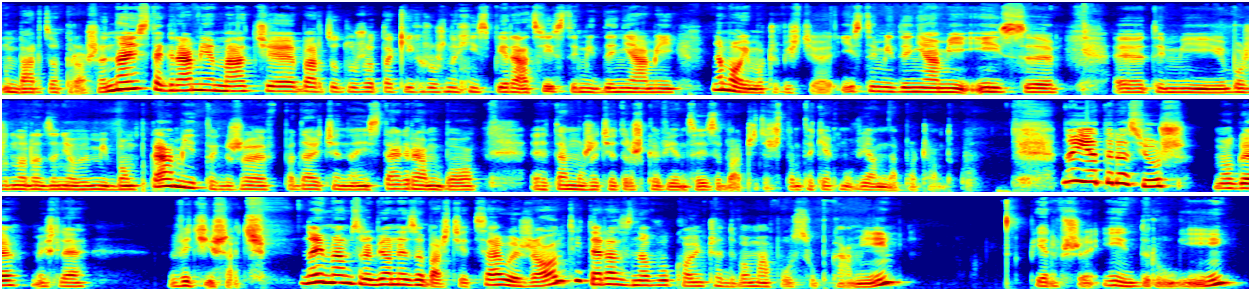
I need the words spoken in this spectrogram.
bardzo proszę. Na Instagramie macie bardzo dużo takich różnych inspiracji z tymi dyniami, na moim oczywiście, i z tymi dyniami, i z e, tymi bożonarodzeniowymi bombkami, także wpadajcie na Instagram, bo e, tam możecie troszkę więcej zobaczyć, zresztą tak jak mówiłam na początku. No i ja teraz już mogę, myślę, wyciszać. No i mam zrobiony, zobaczcie, cały rząd i teraz znowu kończę dwoma półsłupkami. Pierwszy i drugi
